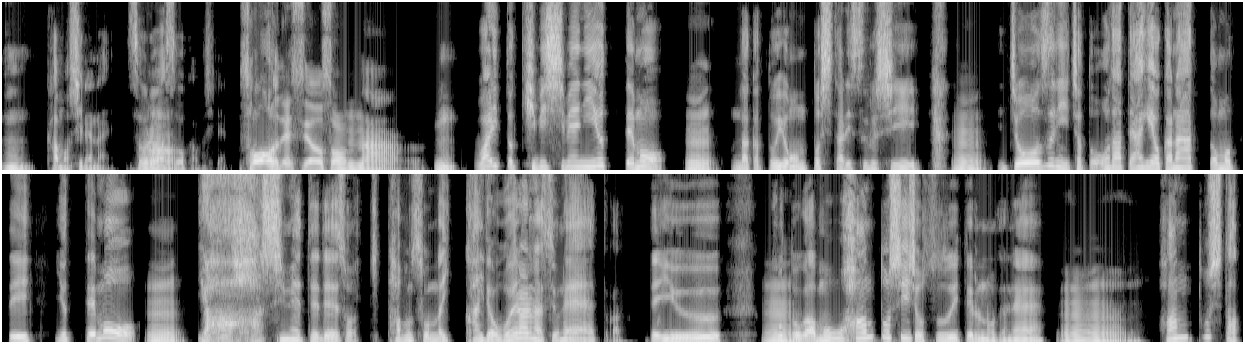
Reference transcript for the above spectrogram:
うん。かもしれない。それはそうかもしれない。そうですよ、そんな。うん。割と厳しめに言っても、うん。なんかドヨンとしたりするし、うん。上手にちょっとおだてあげようかなと思って言っても、うん。いやー、初めてで、そう、多分そんな一回で覚えられないですよね、とかっていうことがもう半年以上続いてるのでね。うん。半年経っ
